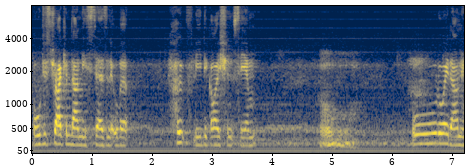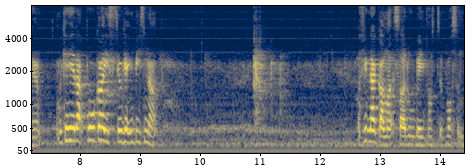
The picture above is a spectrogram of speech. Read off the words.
We'll just drag him down these stairs a little bit. Hopefully the guy shouldn't see him. Oh. All the way down here. We can hear that poor guy, he's still getting beaten up. I think that guy might slide all the way to the bottom.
